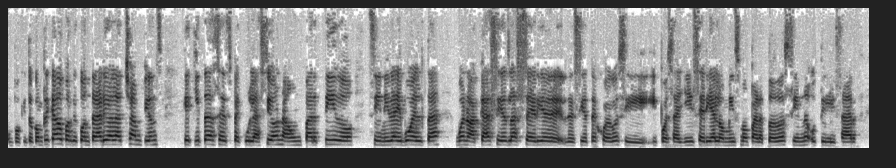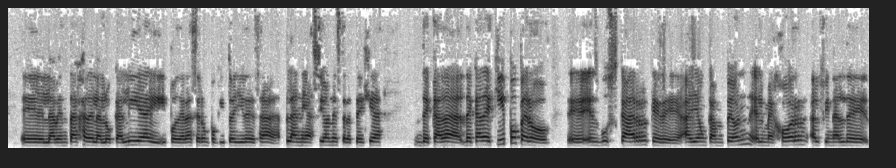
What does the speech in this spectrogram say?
un poquito complicado porque contrario a la Champions, que quitas especulación a un partido sin ida y vuelta, bueno, acá sí es la serie de, siete juegos y, y, pues allí sería lo mismo para todos sin utilizar eh, la ventaja de la localía y, poder hacer un poquito allí de esa planeación, estrategia de cada, de cada equipo, pero eh, es buscar que haya un campeón, el mejor al final de,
